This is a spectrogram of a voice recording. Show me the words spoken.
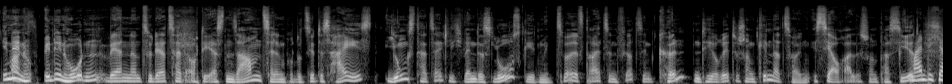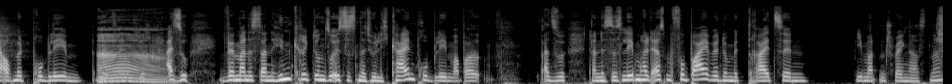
In den, in den Hoden werden dann zu der Zeit auch die ersten Samenzellen produziert. Das heißt, Jungs tatsächlich, wenn das losgeht mit 12, 13, 14, könnten theoretisch schon Kinder zeugen. Ist ja auch alles schon passiert. Meinte ich ja auch mit Problemen letztendlich. Ah. Also, wenn man es dann hinkriegt und so, ist es natürlich kein Problem, aber also dann ist das Leben halt erstmal vorbei, wenn du mit 13 jemanden schwängerst, ne?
